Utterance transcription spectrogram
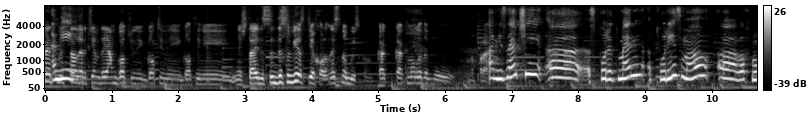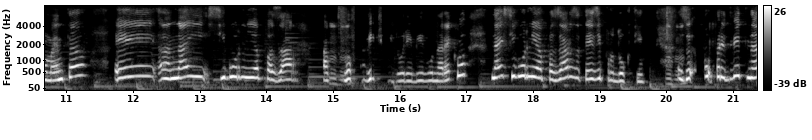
пет Ами- места, да речем, да ям готини, готини, готини неща и да се, да се вия с тия хора. Наистина го искам. Как, как мога да го направя? Ами, значи, а, според мен, туризма а, в момента е най-сигурният пазар, ако Мгм. в кавички дори би го нарекла, най-сигурният пазар за тези продукти. Мгм. За, предвид на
